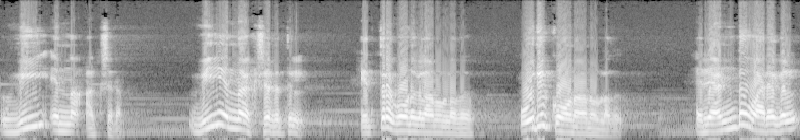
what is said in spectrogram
വി എന്ന അക്ഷരം. വി എന്ന അക്ഷരത്തിൽ എത്ര കോണുകളാണുള്ളത്? ഒരു കോണാണുള്ളത്. രണ്ട് വരകൾ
